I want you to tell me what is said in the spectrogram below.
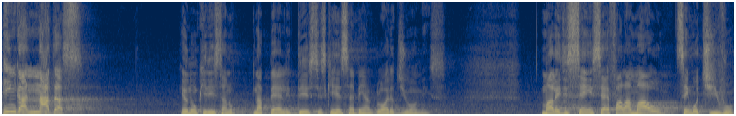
enganadas. Eu não queria estar no na pele desses que recebem a glória de homens. Maledicência é falar mal sem motivo.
